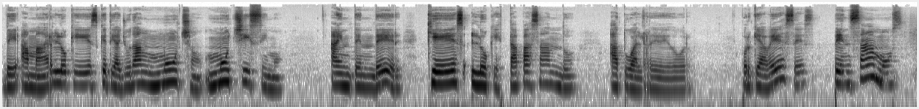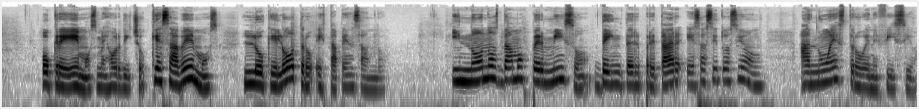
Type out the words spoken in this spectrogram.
de amar lo que es que te ayudan mucho, muchísimo a entender qué es lo que está pasando a tu alrededor. Porque a veces pensamos o creemos, mejor dicho, que sabemos lo que el otro está pensando. Y no nos damos permiso de interpretar esa situación a nuestro beneficio.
